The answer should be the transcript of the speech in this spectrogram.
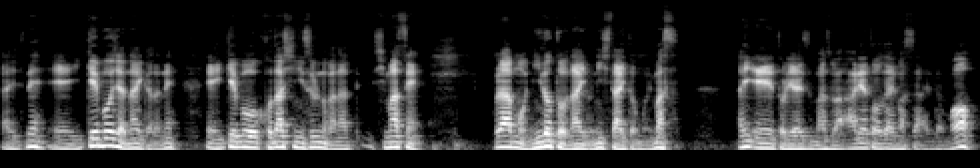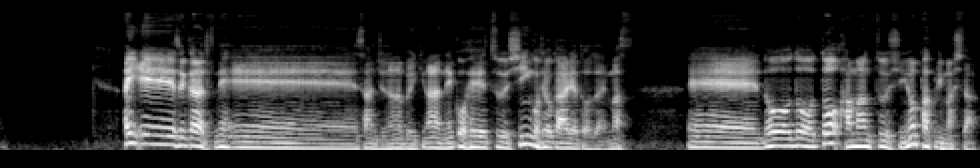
あれですね、えー、イケボじゃないからね、えー、イケボを小出しにするのかなって、しません。これはもう二度とないようにしたいと思います。はい、えー、とりあえずまずはありがとうございます。ありがとうも。はい、えー、それからですね、えー、37分あ、猫兵通信ご紹介ありがとうございます。えー、堂々とハマン通信をパクりました。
